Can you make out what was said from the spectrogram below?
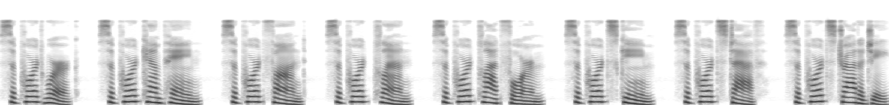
support work, support campaign, support fund, support plan, support platform, support scheme, support staff, support strategy,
